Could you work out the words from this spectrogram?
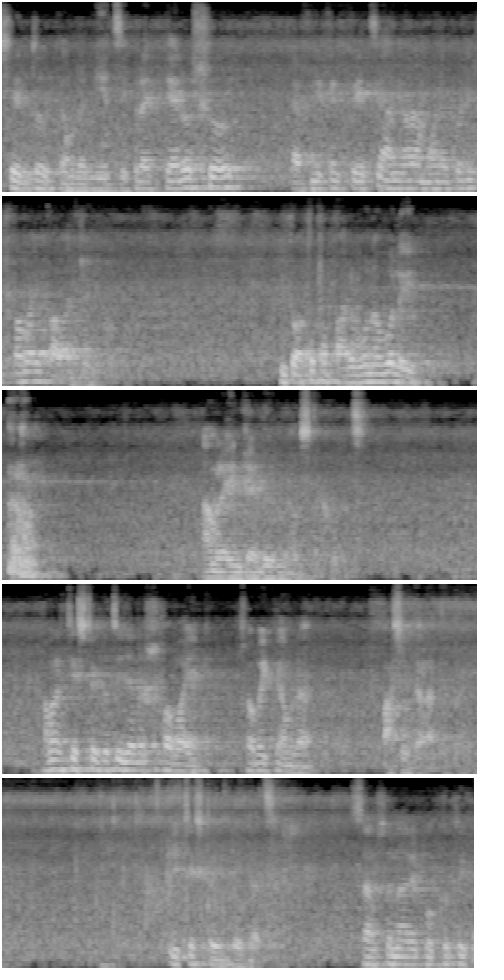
সে উদ্যোগ আমরা নিয়েছি। প্রায় তেরোশো অ্যাপ্লিকেন্ট পেয়েছি, আমি আমরা মনে করি সবাই পাওয়ার জন্য কিন্তু অতটা পারব না বলেই আমরা ইন্টারভিউর ব্যবস্থা করেছি। আমরা চেষ্টা করছি যেন সবাই, সবাইকে আমরা পাশে দাঁড়াতে পারি। এই চেষ্টা উদ্যোগ আছে স্যামসনারের পক্ষ থেকে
